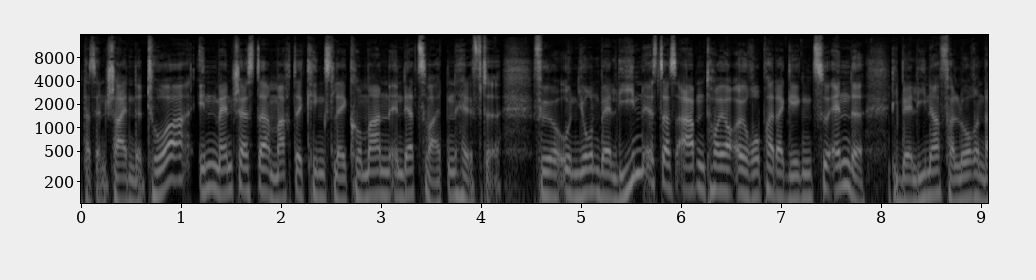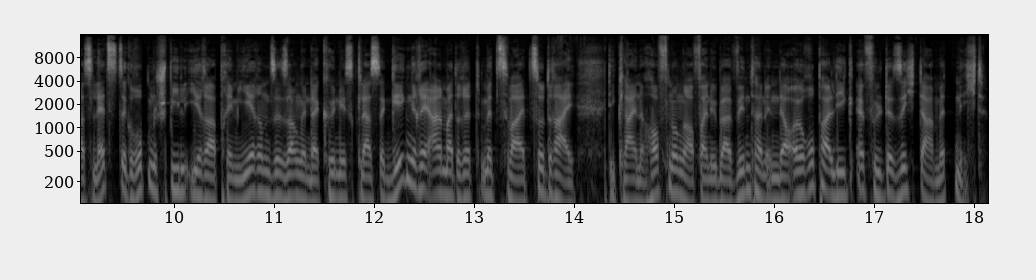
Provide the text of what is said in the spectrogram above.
Das entscheidende Tor in Manchester machte Kingsley Coman in der zweiten Hälfte. Für Union Berlin ist das Abenteuer Europa dagegen zu Ende. Die Berliner verloren das letzte Gruppenspiel ihrer Premierensaison in der Königsklasse gegen Real Madrid mit 2 zu 3. Die kleine Hoffnung auf ein Überwintern in der Europa League erfüllte sich damit nicht.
